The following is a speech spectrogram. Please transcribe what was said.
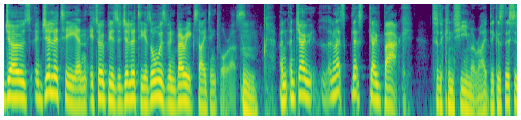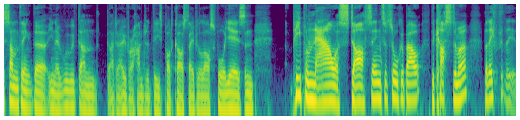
Joe's agility and Etopia's agility has always been very exciting for us. Mm. And and Joe, let's let's go back to the consumer, right? Because this is something that you know we've done. I don't know over hundred of these podcasts over the last four years, and people now are starting to talk about the customer, but they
